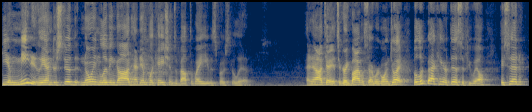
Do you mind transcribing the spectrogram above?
he immediately understood that knowing the living God had implications about the way he was supposed to live. And I'll tell you, it's a great Bible study. We're going to enjoy it. But look back here at this, if you will. He said,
